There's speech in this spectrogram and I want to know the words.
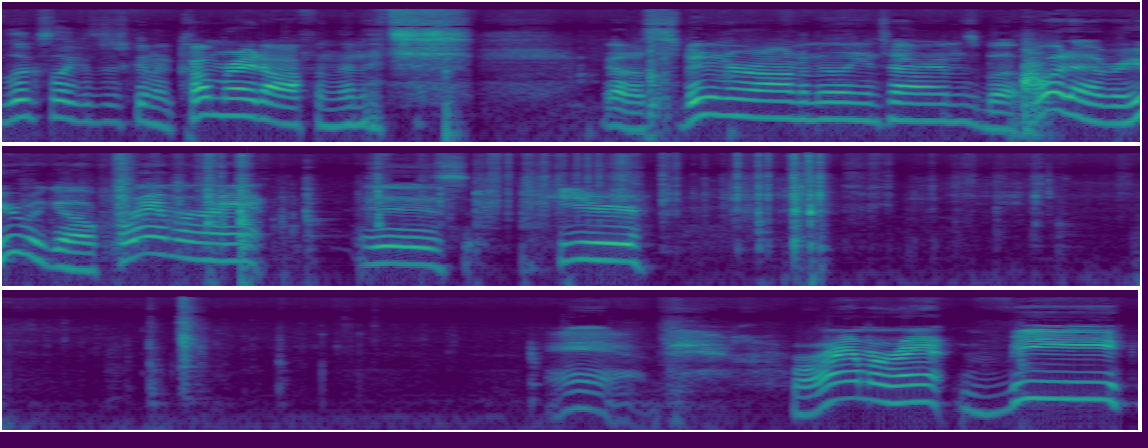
Looks like it's just gonna come right off and then it's Gotta spin it around a million times, but whatever. Here we go. Cramorant is here. And Cramorant V.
